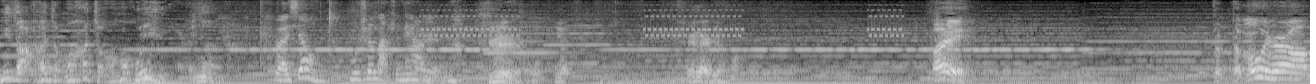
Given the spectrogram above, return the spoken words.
你咋还怎么还整上混血了呢？开玩笑呢，木生哪是那样人呢？是，我呀，谁来电话？哎，怎怎么回事啊？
